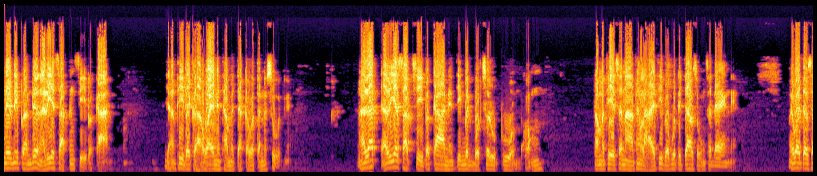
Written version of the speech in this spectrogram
ในนี้เป็นเรื่องอริยสัจทั้งสี่ประการ อย่างที่ได้กล่าวไว้ในธรรมจักรวัตนสูตรเนี่ยอริยสัจสี่ประการเนี่ยจริงเป็นบทสรุปรวมของธรรมเทศนาทั้งหลายที่พระพุทธเจ้าทรงแสดงเนี่ย ไม่ว่าจะแส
